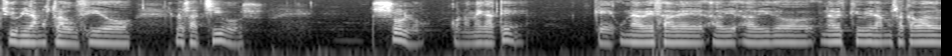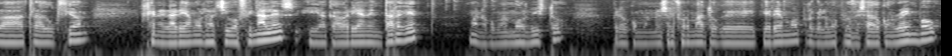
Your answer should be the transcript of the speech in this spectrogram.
si hubiéramos traducido los archivos solo con omega t que una vez habido una vez que hubiéramos acabado la traducción generaríamos archivos finales y acabarían en target bueno como hemos visto pero como no es el formato que queremos porque lo hemos procesado con Rainbow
